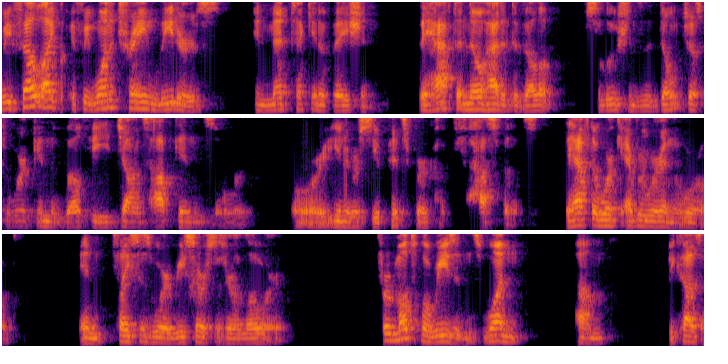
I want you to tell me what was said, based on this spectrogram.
we felt like if we want to train leaders in medtech innovation, they have to know how to develop solutions that don't just work in the wealthy Johns Hopkins or, or University of Pittsburgh hospitals. They have to work everywhere in the world, in places where resources are lower, for multiple reasons. One, um, because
